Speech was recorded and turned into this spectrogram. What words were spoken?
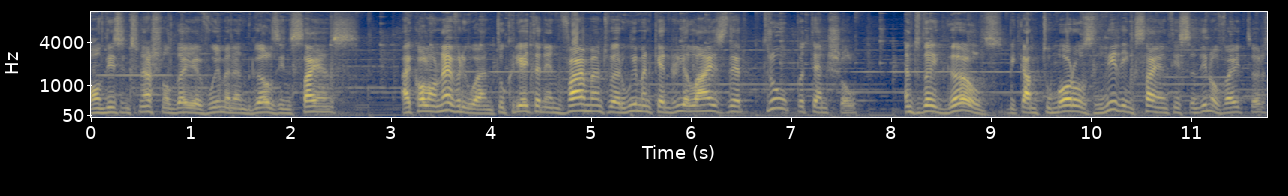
On this International Day of Women and Girls in Science, I call on everyone to create an environment where women can realize their true potential and today girls become tomorrow's leading scientists and innovators,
